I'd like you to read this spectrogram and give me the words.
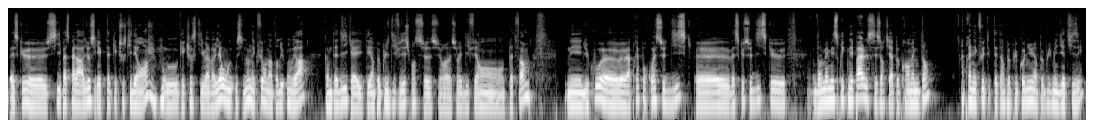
Parce que euh, s'ils passent pas à la radio, c'est peut-être quelque chose qui dérange, ou quelque chose qui va pas bien, ou, ou sinon, Nekfeu, on a entendu On verra, comme tu as dit, qui a été un peu plus diffusé, je pense, sur, sur les différentes plateformes. Mais du coup, euh, après, pourquoi ce disque Euh, Parce que ce disque, dans le même esprit que Népal, c'est sorti à peu près en même temps. Après, Nekfeu était peut-être un peu plus connu, un peu plus médiatisé.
